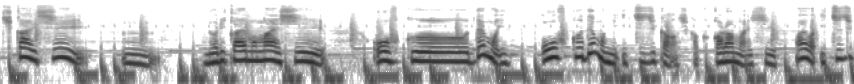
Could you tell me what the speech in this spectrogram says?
近いし、うん、乗り換えもないし往復でも往復でも1時間しかかからないし前は1時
